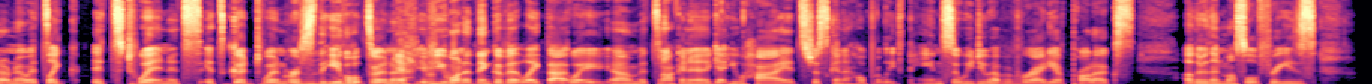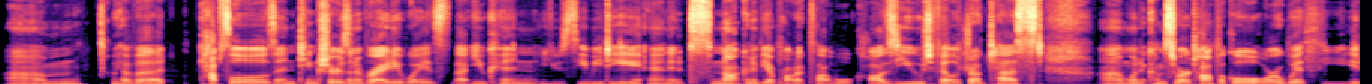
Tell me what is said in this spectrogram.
don't know. It's like it's twin. It's it's good twin versus the evil twin. If, if you want to think of it like that way, um, it's not going to get you high. It's just going to help relieve pain. So we do have a variety of products other than muscle freeze. Um, we have a capsules and tinctures in a variety of ways that you can use CBD, and it's not going to be a product that will cause you to fail a drug test. Um, when it comes to our topical or with the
